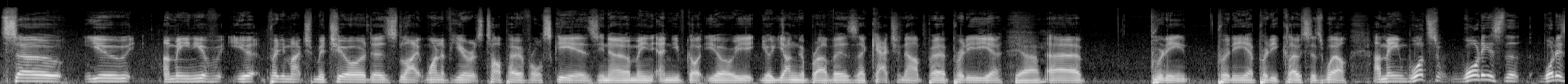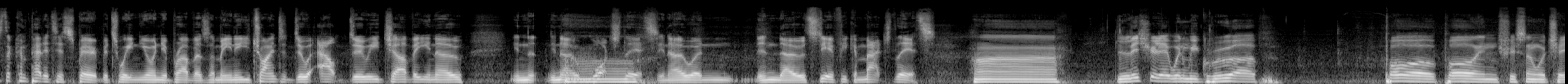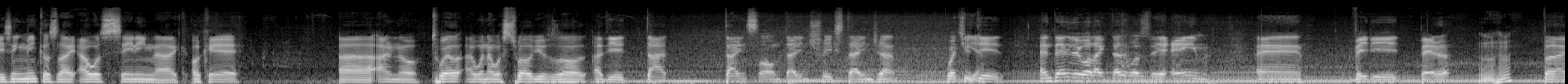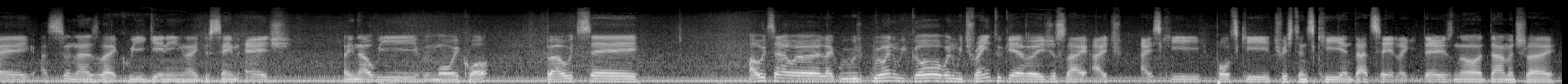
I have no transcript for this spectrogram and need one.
so you, I mean, you've you pretty much matured as like one of Europe's top overall skiers. You know, I mean, and you've got your your younger brothers uh, catching up uh, pretty, uh, Yeah. uh, pretty. Pretty, uh, pretty close as well. I mean, what's what is the what is the competitive spirit between you and your brothers? I mean, are you trying to do outdo each other? You know, you know, you know watch Uh. this, you know, and you know, see if you can match this. Uh, literally, when we grew up, Paul, Paul and Tristan were chasing me because like I was saying like, okay, uh, I don't know, twelve. Uh, when I was twelve years old, I did that that in slalom, that in tricks, that in jump. What you Yeah. did, and then we were like, that was the aim, and they did better. Mm-hmm. But like, as soon as like we gaining like the same edge, like now we even more equal. But I would say, I would say uh, like we, we when we go when we train together, it's just like I I ski, Paul ski, Tristan ski, and that's it. Like there is no damage like.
